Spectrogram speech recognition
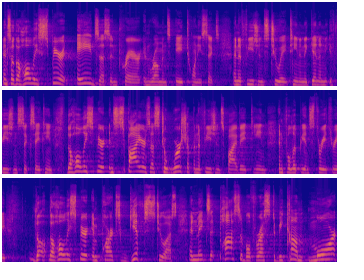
And so the Holy Spirit aids us in prayer in Romans 8 26 and Ephesians 2 18, and again in Ephesians 6 18. The Holy Spirit inspires us to worship in Ephesians 5 18 and Philippians 3 3 the, the Holy Spirit imparts gifts to us and makes it possible for us to become more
